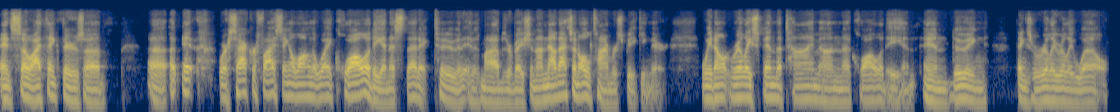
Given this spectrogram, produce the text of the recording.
And so I think there's a, uh, it, we're sacrificing along the way quality and aesthetic too, is my observation. And now that's an old timer speaking there we don't really spend the time on quality and, and doing things really, really well.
